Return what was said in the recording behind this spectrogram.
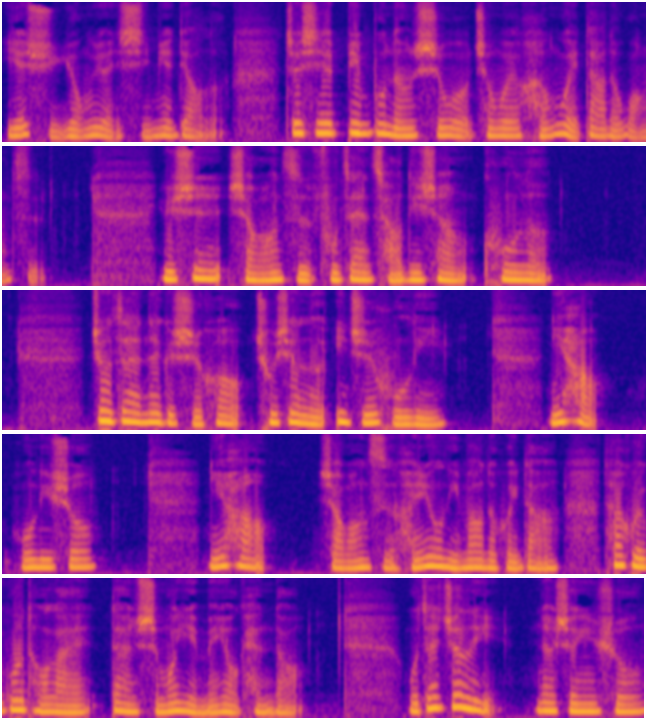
也许永远熄灭掉了。这些并不能使我成为很伟大的王子。”于是小王子伏在草地上哭了。就在那个时候，出现了一只狐狸。“你好。”狐狸说。“你好。”小王子很有礼貌地回答。他回过头来，但什么也没有看到。“我在这里。”那声音说，“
